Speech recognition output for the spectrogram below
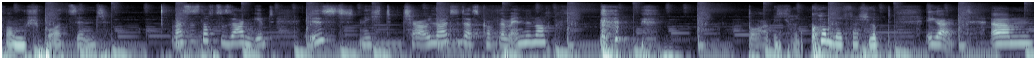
vom Sport sind. Was es noch zu sagen gibt, ist nicht Ciao Leute, das kommt am Ende noch. Boah, hab ich gerade komplett verschluckt. Egal. Ähm,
